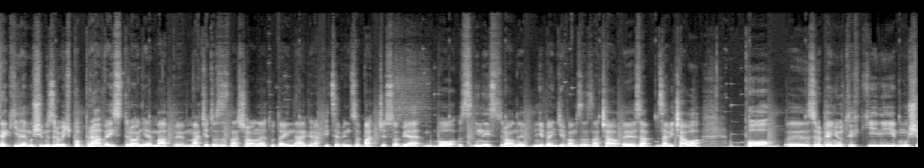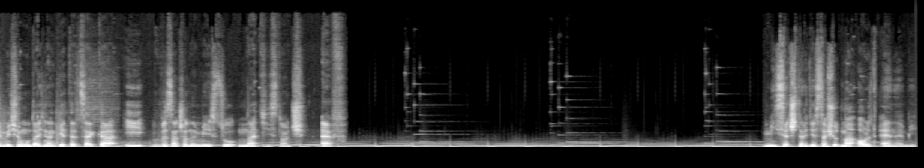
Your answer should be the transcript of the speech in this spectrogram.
te kile musimy zrobić po prawej stronie mapy. Macie to zaznaczone tutaj na grafice, więc zobaczcie sobie, bo z innej strony nie będzie wam za, zaliczało. Po zrobieniu tych kili musimy się udać na GTCK i w wyznaczonym miejscu nacisnąć F. Misja 47 Old Enemy.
